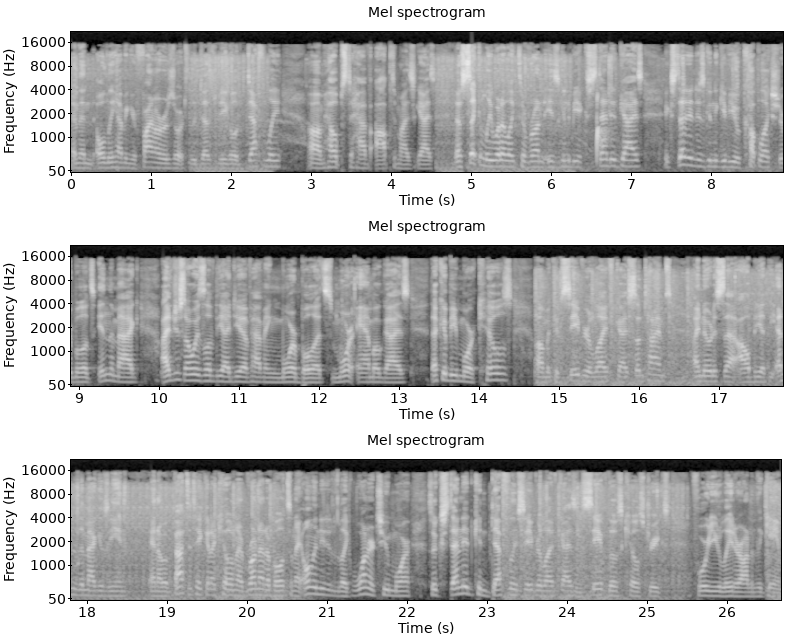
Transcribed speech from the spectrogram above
and then only having your final resort to the Desert Eagle. Definitely um, helps to have Optimized, guys. Now secondly, what I like to run is going to be Extended, guys. Extended is going to give you a couple extra bullets in the mag. I just always love the idea of having more bullets, more ammo, guys. That could be more kills. Um, it could save your life, guys. Sometimes I notice that I'll be at the end of the magazine and I'm about to take out a kill and I've run out of bullets and I only needed like one or two more. So extended can definitely save your life, guys, and save those kill streaks for you later on in the game.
